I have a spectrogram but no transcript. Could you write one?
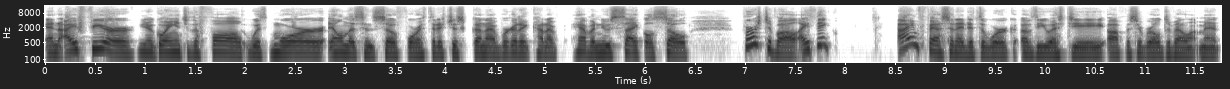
And I fear, you know, going into the fall with more illness and so forth, that it's just gonna, we're gonna kind of have a new cycle. So, first of all, I think I'm fascinated at the work of the USDA Office of Rural Development.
